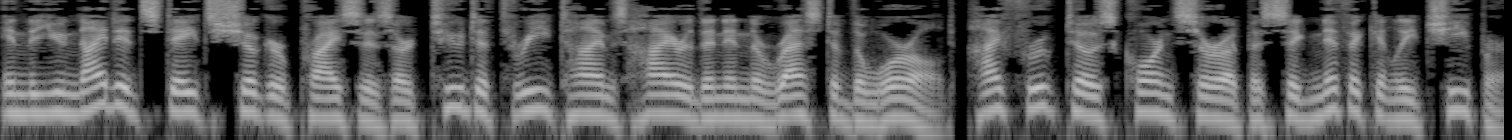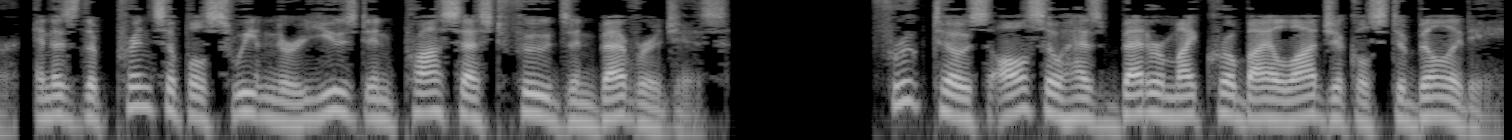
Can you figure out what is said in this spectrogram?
In the United States sugar prices are two to three times higher than in the rest of the world. High fructose corn syrup is significantly cheaper, and is the principal sweetener used in processed foods and beverages. Fructose also has better microbiological stability.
